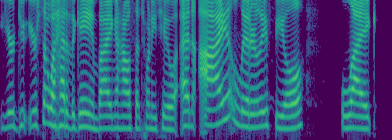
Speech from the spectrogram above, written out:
you're do- you're so ahead of the game buying a house at 22 and i literally feel like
